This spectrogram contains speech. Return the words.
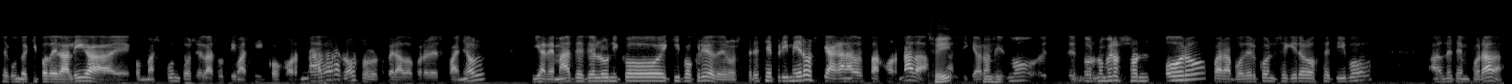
segundo equipo de la liga eh, con más puntos en las últimas cinco jornadas, ¿no? Solo esperado por el español. Y además es el único equipo, creo, de los 13 primeros que ha ganado esta jornada. Así que ahora mismo estos números son oro para poder conseguir el objetivo al de temporada.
